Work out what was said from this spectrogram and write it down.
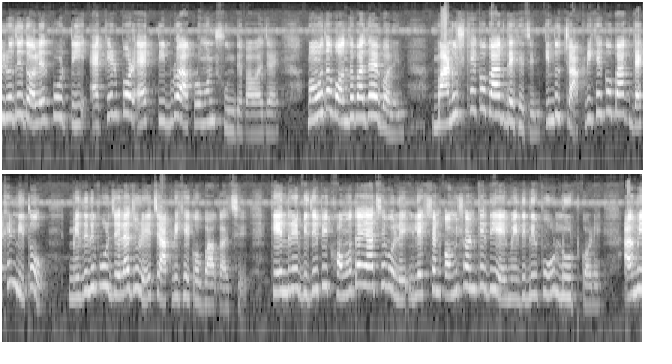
বিরোধী দলের প্রতি একের পর এক তীব্র আক্রমণ শুনতে পাওয়া যায়। মমতা বন্দ্যোপাধ্যায় বলেন মানুষ খেকো বাঘ দেখেছেন, কিন্তু চাকরি খেকো বাঘ দেখেননি তো? মেদিনীপুর জেলা জুড়ে চাকরি খেকো বাঘ আছে। কেন্দ্রে বিজেপি ক্ষমতায় আছে বলে ইলেকশন কমিশনকে দিয়ে মেদিনীপুর লুট করে। আমি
